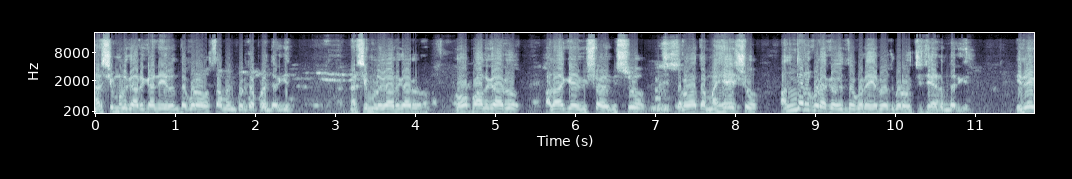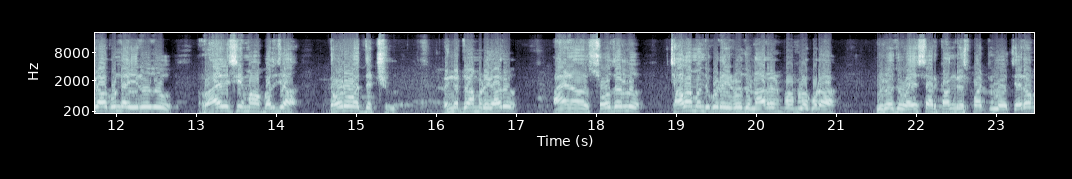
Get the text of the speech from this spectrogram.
నరసింహులు గారు కానీ ఇదంతా కూడా వస్తామని కూడా చెప్పడం జరిగింది. నరసింహులు గారు గారు గోపాల్ గారు అలాగే విశ్వ విశ్వ తర్వాత మహేష్ అందరూ కూడా కవిత కూడా ఈ రోజు కూడా వచ్చి చేయడం జరిగింది. ఇదే కాకుండా ఈరోజు రాయలసీమ బలిజ గౌరవ అధ్యక్షులు వెంకటరాముడు గారు ఆయన సోదరులు చాలామంది కూడా ఈరోజు నారాయణపురంలో కూడా ఈరోజు వైఎస్ఆర్ కాంగ్రెస్ పార్టీలో చేరం.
